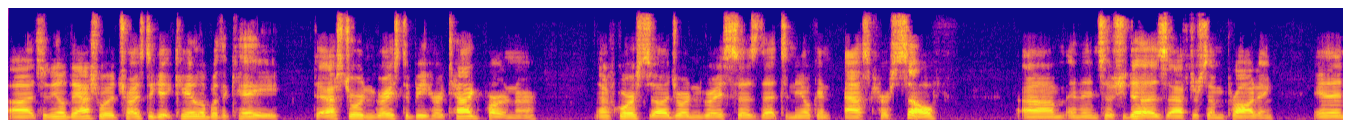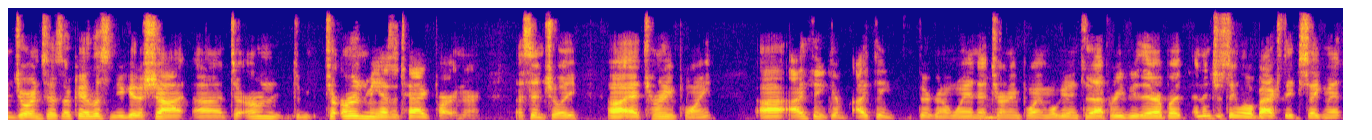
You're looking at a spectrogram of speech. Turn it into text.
uh, Tenille Dashwood tries to get Kaleb with a K to ask Jordynne Grace to be her tag partner. And of course, uh, Jordynne Grace says that Tenille can ask herself. Um, and then so she does after some prodding. And then Jordynne says, "Okay, listen, you get a shot uh, to earn to, to earn me as a tag partner, essentially uh, at Turning Point." Uh, I think I think they're going to win at Turning Point. We'll get into that preview there, but an interesting little backstage segment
